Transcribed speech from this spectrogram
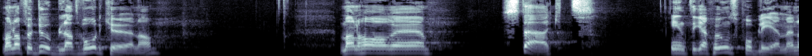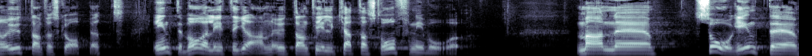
Man har fördubblat vårdköerna. Man har eh, stärkt integrationsproblemen och utanförskapet. Inte bara lite grann, utan till katastrofnivåer. Man eh, såg inte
